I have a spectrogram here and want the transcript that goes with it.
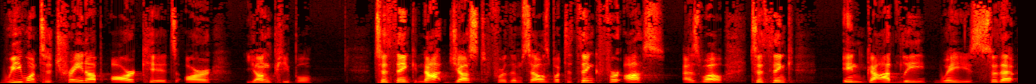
we want to train up our kids, our young people, to think not just for themselves, but to think for us as well, to think in godly ways so that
